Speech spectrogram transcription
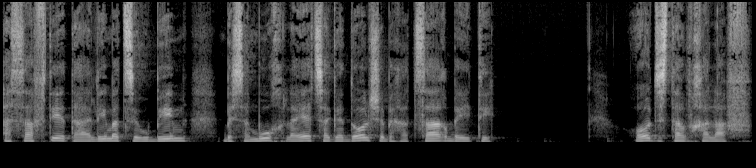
אספתי את העלים הצהובים בסמוך לעץ הגדול שבחצר ביתי. עוד סתיו חלף.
